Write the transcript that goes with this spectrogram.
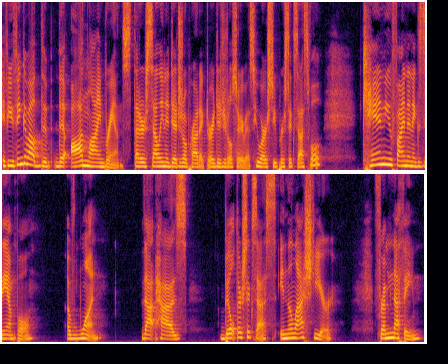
if you think about the the online brands that are selling a digital product or a digital service who are super successful, can you find an example of one that has built their success in the last year from nothing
